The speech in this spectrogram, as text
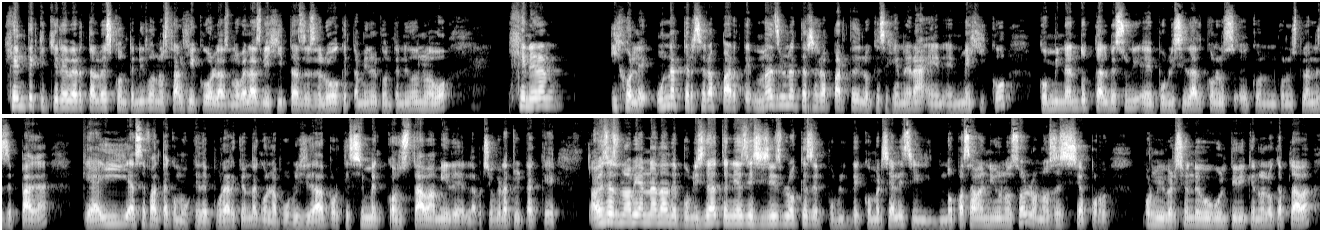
gente que quiere ver tal vez contenido nostálgico, las novelas viejitas, desde luego que también el contenido nuevo, generan híjole, una tercera parte, más de una tercera parte de lo que se genera en, México, combinando tal vez eh, publicidad con los, eh, con, los, planes de paga, que ahí hace falta como que depurar qué onda con la publicidad, porque sí me constaba a mí de la versión gratuita que a veces no había nada de publicidad, tenías 16 bloques de, de comerciales y no pasaba ni uno solo, no sé si sea por, por mi versión de Google TV que no lo captaba,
